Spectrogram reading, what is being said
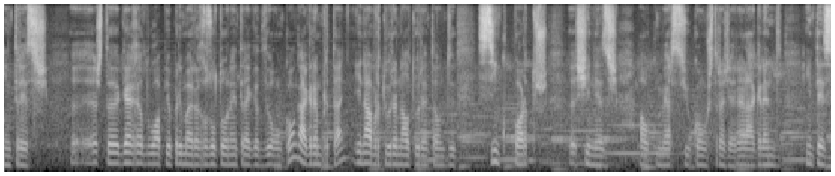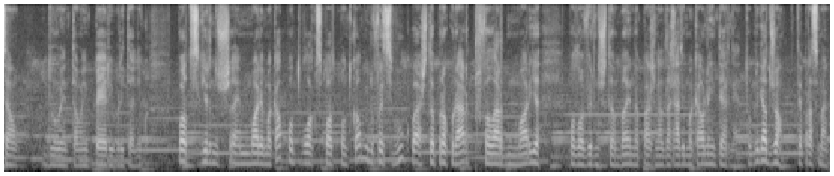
interesses. Esta guerra do ópio, primeira, resultou na entrega de Hong Kong à Grã-Bretanha e na abertura, na altura então, de cinco portos eh, chineses ao comércio com o estrangeiro. Era a grande intenção do então Império Britânico. Pode seguir-nos em memoriamacau.blogspot.com e no Facebook, basta procurar por falar de memória. Pode ouvir-nos também na página da Rádio Macau na internet. Obrigado, João. Até para a semana.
